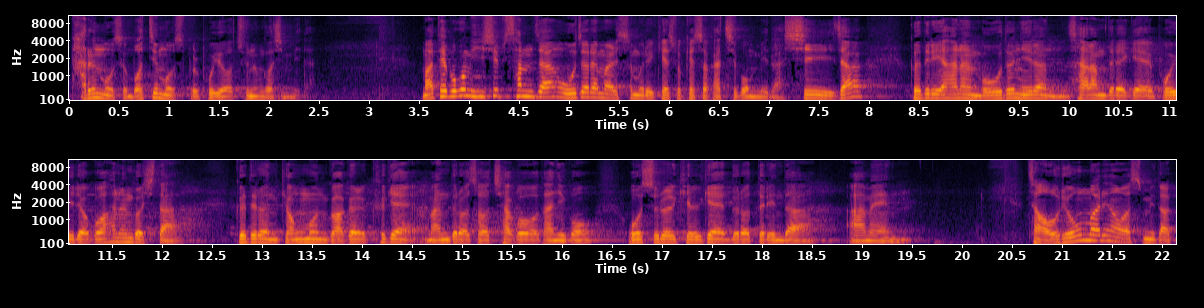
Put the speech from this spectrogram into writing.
다른 모습, 멋진 모습을 보여주는 것입니다. 마태복음 23장 5절의 말씀을 계속해서 같이 봅니다. 시작. 그들이 하는 모든 일은 사람들에게 보이려고 하는 것이다. 그들은 경문곽을 크게 만들어서 차고 다니고 옷수를 길게 늘어뜨린다. 아멘. 자, 어려운 말이 나왔습니다.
